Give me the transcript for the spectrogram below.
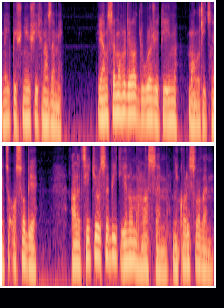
nejpišnějších na zemi. Jan se mohl dělat důležitým, mohl říct něco o sobě, ale cítil se být jenom hlasem, nikoli slovem.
